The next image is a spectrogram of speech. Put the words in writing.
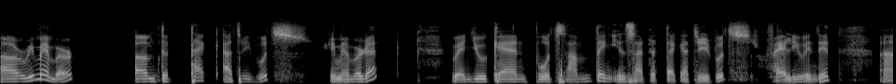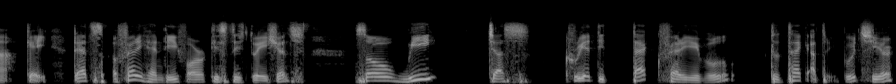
Uh, remember, um, the tag attributes. Remember that when you can put something inside the tag attributes value in it. Uh, okay, that's very handy for these situations. So we just create the tag variable, the tag attributes here,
